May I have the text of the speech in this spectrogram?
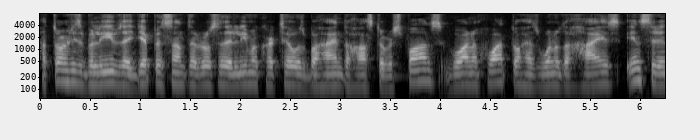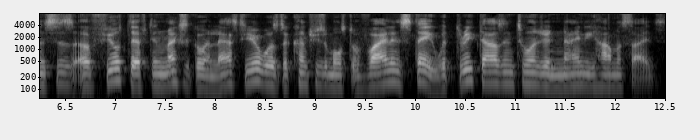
Authorities believe that Yepes Santa Rosa de Lima cartel was behind the hostile response. Guanajuato has one of the highest incidences of fuel theft in Mexico, and last year was the country's most violent state with 3,290 homicides.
